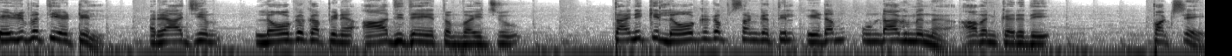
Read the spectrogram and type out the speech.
എഴുപത്തിയെട്ടിൽ രാജ്യം ലോകകപ്പിന് ആതിഥേയത്വം വഹിച്ചു. തനിക്ക് ലോകകപ്പ് സംഘത്തിൽ ഇടം ഉണ്ടാകുമെന്ന് അവൻ കരുതി. പക്ഷേ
